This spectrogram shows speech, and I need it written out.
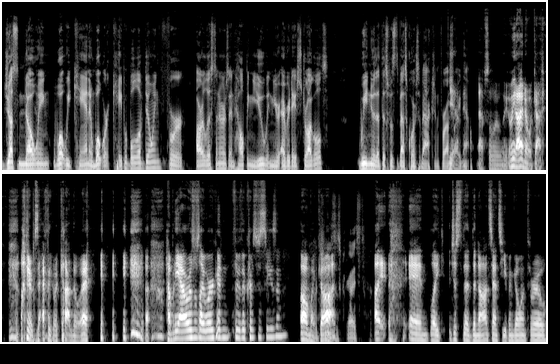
just knowing what we can and what we're capable of doing for our listeners and helping you in your everyday struggles, we knew that this was the best course of action for us Yeah. right now. Absolutely. I mean, I know what got. I know exactly what got in the way. How many hours was I working through the Christmas season? Oh my Oh, god! Jesus Christ. I and like just the the nonsense you've been going through.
